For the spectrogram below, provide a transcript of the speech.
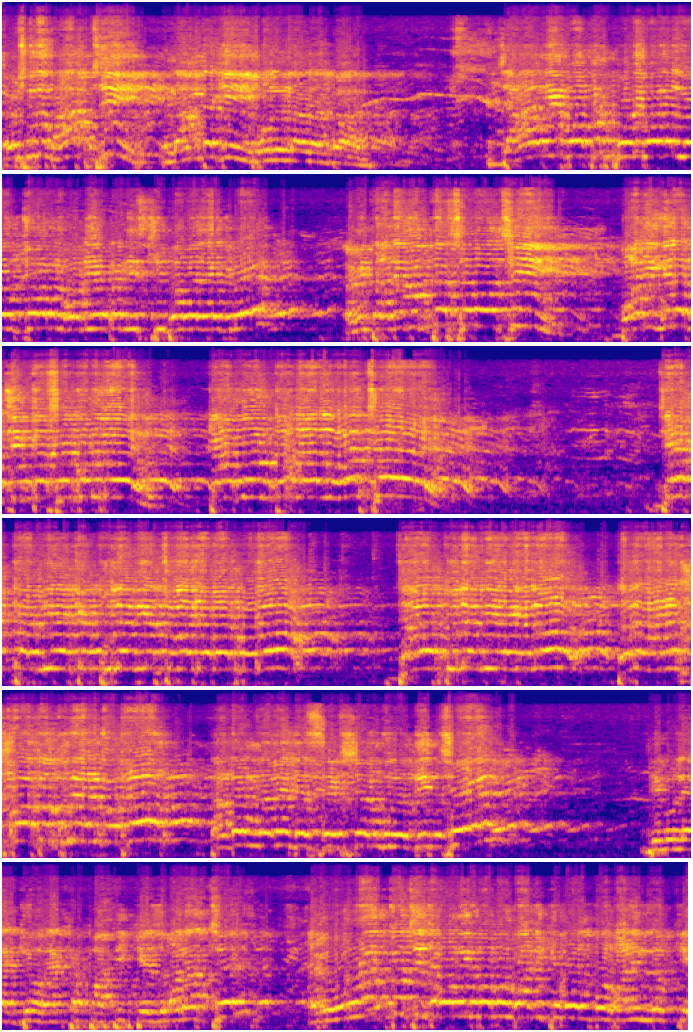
আমি শুধু ভাবছি, নামটা কি? পরিবারের লোকজন নিশ্চিত ভাবে দেখবে, আমি তাদের উদ্দেশ্যে বলছি, বাড়ি গেলে যেগুলো একজন একটা পার্টি কেস বানাচ্ছে? আমি অনুরোধ করছি জাহাঙ্গীর বাবুর বাড়িকে বলব, বাড়ির লোককে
